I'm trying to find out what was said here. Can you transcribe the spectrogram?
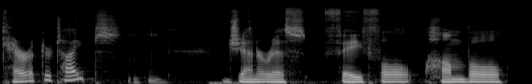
character types generous, faithful, humble,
